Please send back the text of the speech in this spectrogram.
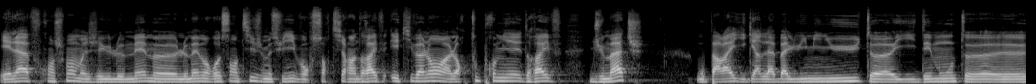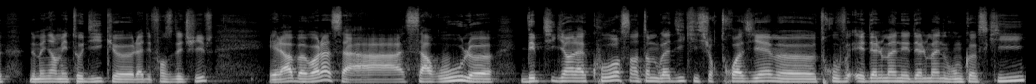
et là franchement moi j'ai eu le même euh, le même ressenti je me suis dit ils vont ressortir un drive équivalent à leur tout premier drive du match où pareil, ils gardent la balle 8 minutes, euh, ils démontent euh, de manière méthodique euh, la défense des Chiefs. Et là, bah voilà, ça, ça roule. des petits gains à la course. Un Tom Brady qui sur troisième trouve Edelman, Edelman, Gronkowski.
